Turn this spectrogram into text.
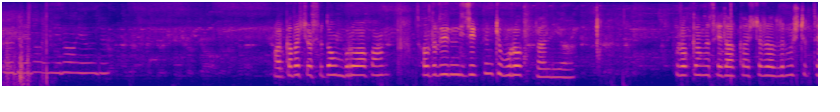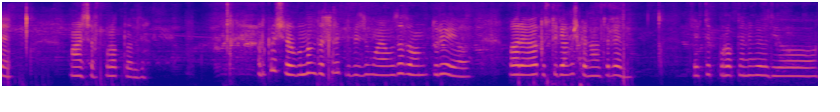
Öldü enayi. Enayi öldü. Arkadaşlar şuradan Brock'a falan saldırayım diyecektim ki Brock geldi ya. Brock gelmeseydi arkadaşlar öldürmüştük de. Maalesef Brock geldi. Arkadaşlar bunlar da sürekli bizim ayağımıza dolanıp duruyor ya. Bari ayaküstü gelmişken öldürelim. Çektik Brock gene geldi ya.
